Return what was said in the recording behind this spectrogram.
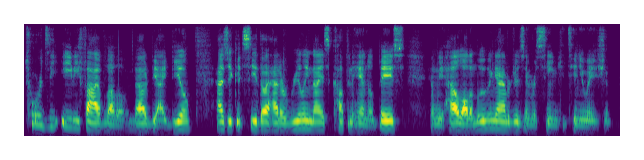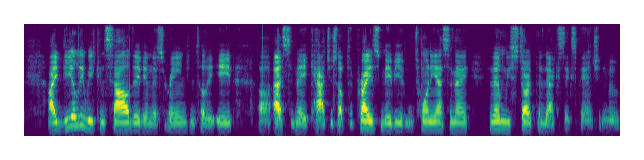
towards the 85 level. That would be ideal. As you could see though, I had a really nice cup and handle base and we held all the moving averages and we're seeing continuation. Ideally, we consolidate in this range until the 8 uh, SMA catches up to price, maybe even 20 SMA, and then we start the next expansion move.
